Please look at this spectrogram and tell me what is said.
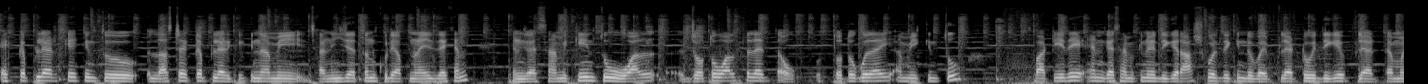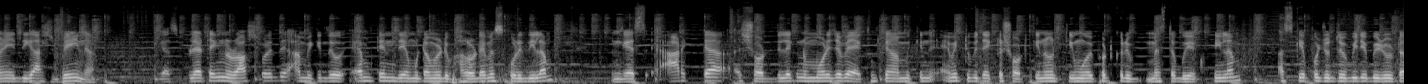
একটা প্লেয়ারকে কিন্তু লাস্টে একটা প্লেয়ারকে কিন্তু আমি যা নির্যাতন করি আপনারাই দেখেন। গ্যাস আমি কিন্তু ওয়াল যত ওয়াল তাও- ততগুলাই আমি কিন্তু পাঠিয়ে দিই। অ্যান্ড গ্যাস আমি কিন্তু এদিকে রাশ করে দিই কিন্তু ভাই প্লেয়ারটা ওইদিকে প্লেয়ারটা মানে এদিকে আসবেই না। গ্যাস প্লেয়ারটা রাশ করে দিয়ে আমি কিন্তু এম টেন দিয়ে মোটামুটি ভালো ড্যামেজ করে দিলাম। গ্যাস আরেকটা শট দিলে কিন্তু মরে যাবে। এখন কিন্তু আমি কিন্তু এম টুবিতে একটা শট কিনে টিম ওয়াইপট করে ম্যাচটা বইয়ে নিলাম। আজকে পর্যন্ত ভিডিও ভিডিওটা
